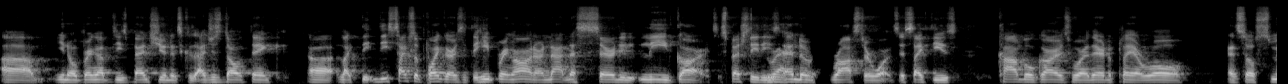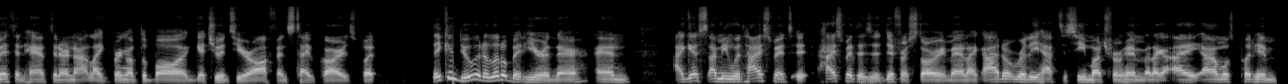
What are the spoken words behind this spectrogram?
um, you know bring up these bench units because I just don't think uh, like the, these types of point guards that the Heat bring on are not necessarily lead guards, especially these right. end of roster ones. It's like these combo guards who are there to play a role. And so Smith and Hampton are not like bring up the ball and get you into your offense type guards, but they can do it a little bit here and there. And I guess I mean with Highsmith, it, Highsmith is a different story, man. Like I don't really have to see much from him. Like I, I almost put him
